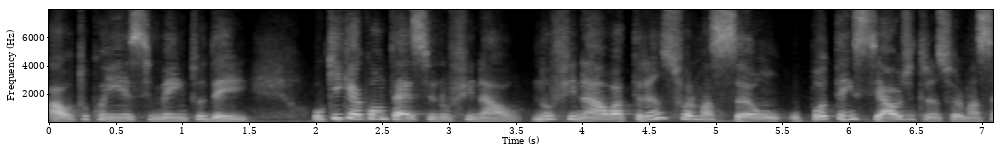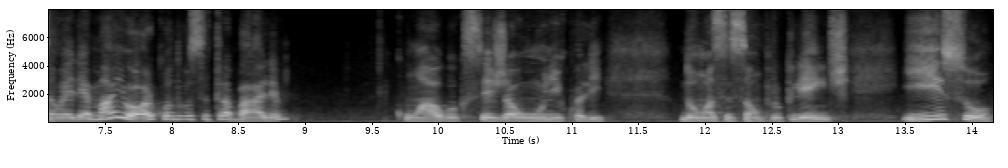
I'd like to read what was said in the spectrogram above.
autoconhecimento dele. O que, que acontece no final? No final, a transformação, o potencial de transformação, ele é maior quando você trabalha com algo que seja único ali numa sessão para o cliente. E isso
